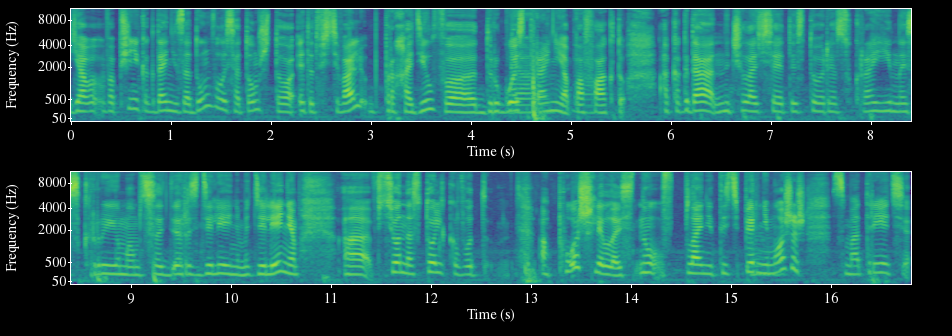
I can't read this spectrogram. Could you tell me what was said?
я вообще никогда не задумывалась о том, что этот фестиваль проходил в другой да, стране по факту. А когда началась вся эта история с Украиной, с Крымом, с разделением, отделением, а, все настолько вот опошлилось. Ну, в плане, ты теперь не можешь смотреть э,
